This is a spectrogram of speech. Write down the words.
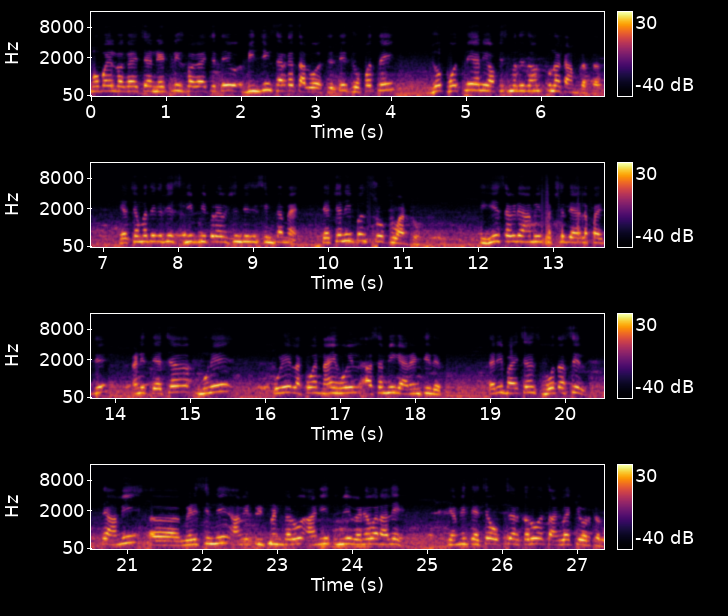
मोबाईल बघायच्या नेटफ्लिक्स बघायचे ते बिंजिंग सारखं चालू असते. ते झोपत नाही झोप होत नाही आणि ऑफिसमध्ये जाऊन पुन्हा काम करतात. याच्यामध्ये जे स्लीप डिप्रायव्हेशनचे जे सिमटम आहे त्याच्याने पण स्ट्रोक्स वाढतो. हे सगळे आम्ही लक्ष द्यायला पाहिजे आणि त्याच्यामुळे पुढे लकवा नाही होईल असं मी गॅरंटी देतो. तरी बाय चान्स होत असेल ते आम्ही मेडिसिनने आम्ही ट्रीटमेंट करू आणि तुम्ही वेळेवर आले की आम्ही त्याचा उपचार करू व चांगला क्युअर करू.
